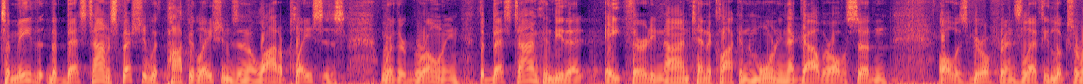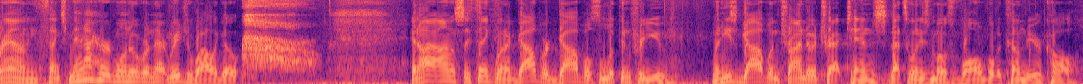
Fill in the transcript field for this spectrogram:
To me, the, best time, especially with populations in a lot of places where they're growing, the best time can be that 8:30, 9, 10 o'clock in the morning. That gobbler, all of a sudden, all his girlfriends left. He looks around. He thinks, man, I heard one over on that ridge a while ago. And I honestly think when a gobbler gobbles looking for you, when he's gobbling trying to attract hens, that's when he's most vulnerable to come to your call.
